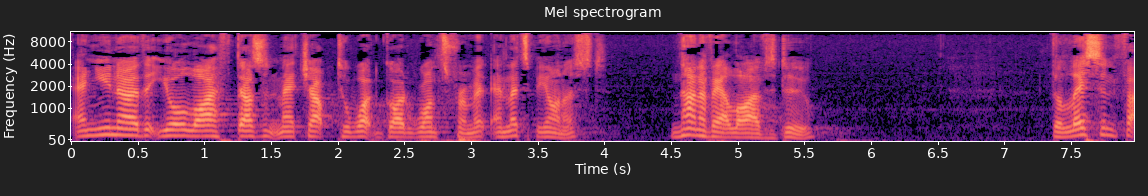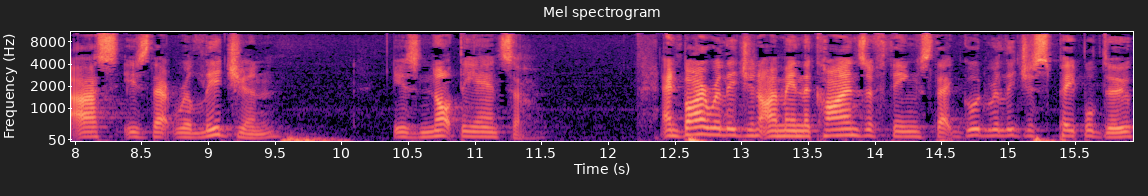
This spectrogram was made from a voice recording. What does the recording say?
and you know that your life doesn't match up to what God wants from it, and let's be honest, none of our lives do, the lesson for us is that religion is not the answer. And by religion, I mean the kinds of things that good religious people do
